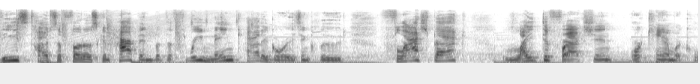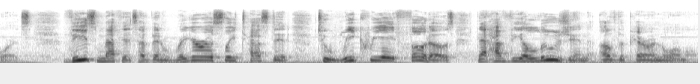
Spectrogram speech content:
these types of photos can happen, but the three main categories include flashback, light diffraction, or camera cords. These methods have been rigorously tested to recreate photos that have the illusion of the paranormal.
